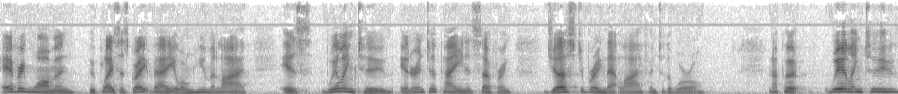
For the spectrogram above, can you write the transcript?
Every woman who places great value on human life is willing to enter into pain and suffering just to bring that life into the world. And I put willing to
